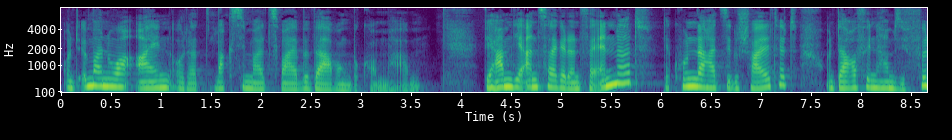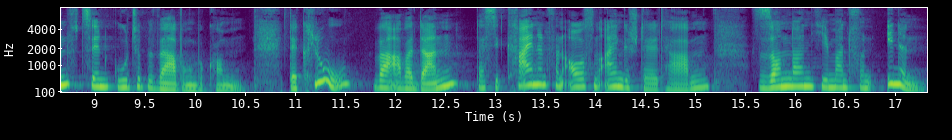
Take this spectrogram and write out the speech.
und immer nur ein oder maximal zwei Bewerbungen bekommen haben. Wir haben die Anzeige dann verändert, der Kunde hat sie geschaltet und daraufhin haben sie 15 gute Bewerbungen bekommen. Der Clou war aber dann, dass sie keinen von außen eingestellt haben, sondern jemand von innen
